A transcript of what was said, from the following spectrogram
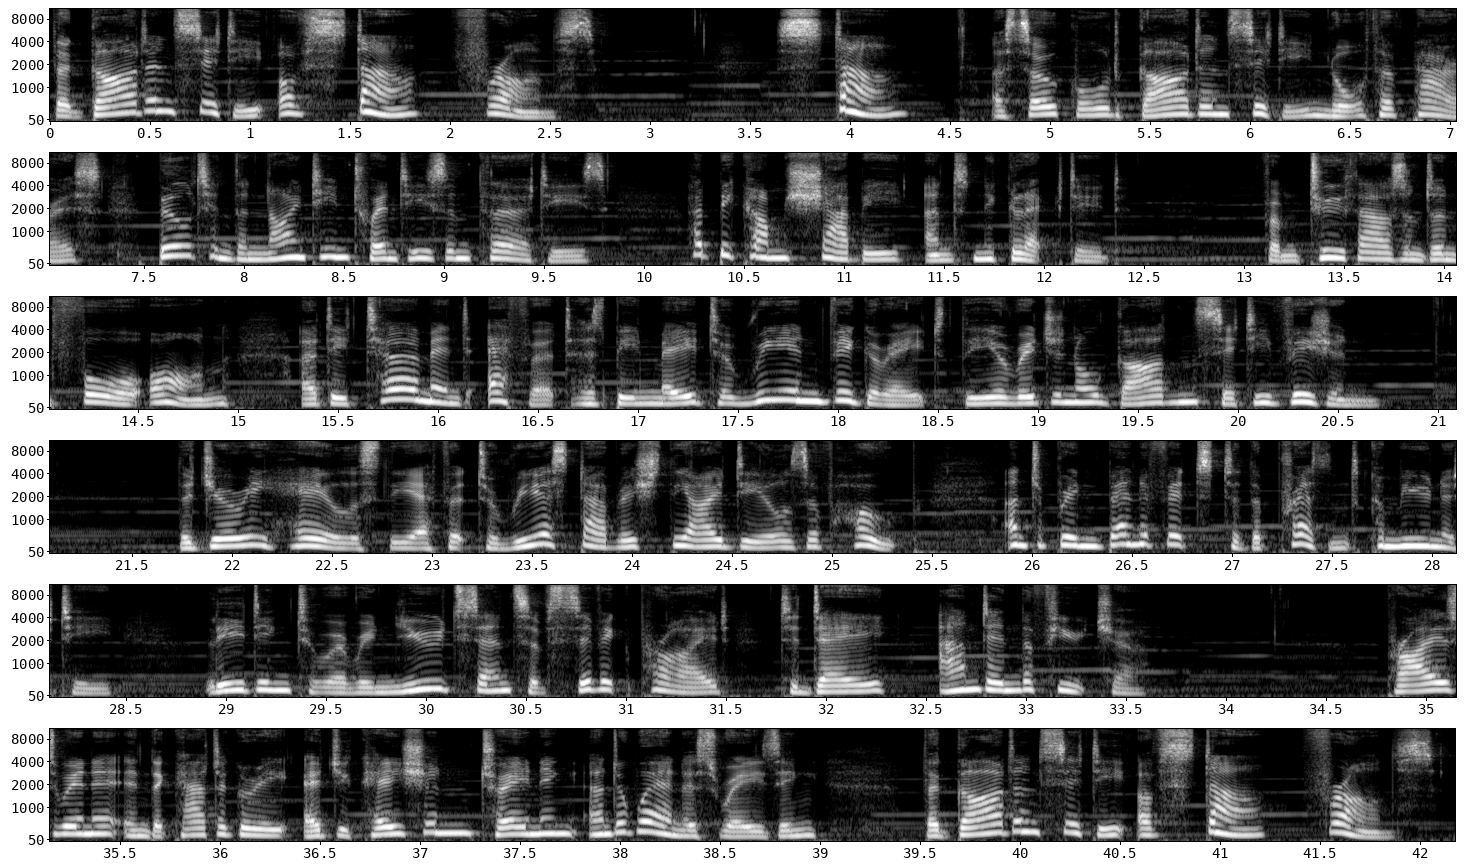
the Garden City of Stains, France. Stains, a so called garden city north of Paris, built in the 1920s and 30s, had become shabby and neglected. From 2004 on, a determined effort has been made to reinvigorate the original Garden City vision. The jury hails the effort to re establish the ideals of hope and to bring benefits to the present community, leading to a renewed sense of civic pride today and in the future. Prize winner in the category Education, Training and Awareness Raising, the Garden City of Stains, France.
